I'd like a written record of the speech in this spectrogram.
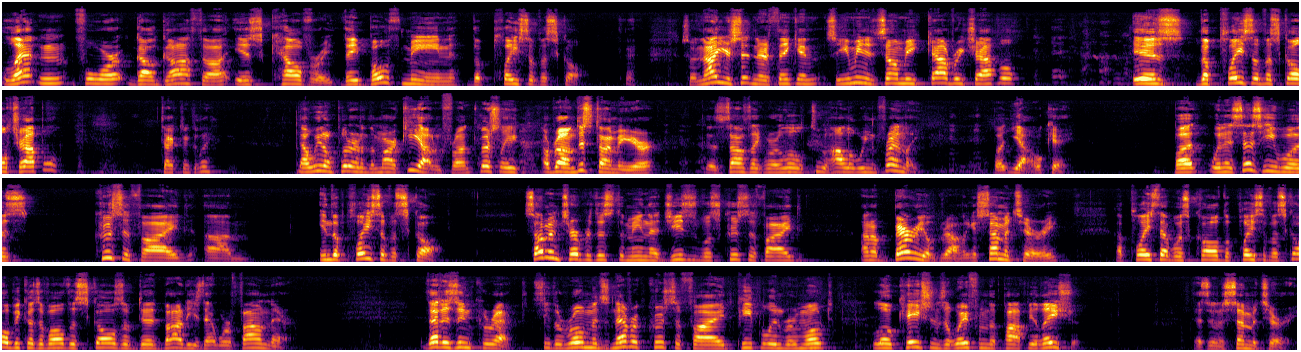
Latin for Golgotha is Calvary. They both mean the place of a skull. So now you're sitting there thinking, so you mean to tell me Calvary Chapel is the place of a skull chapel? Technically. Now we don't put it on the marquee out in front, especially around this time of year. It sounds like we're a little too Halloween friendly. But yeah, okay. But when it says he was crucified um, in the place of a skull, some interpret this to mean that Jesus was crucified on a burial ground, like a cemetery, a place that was called the place of a skull because of all the skulls of dead bodies that were found there. That is incorrect. See, the Romans never crucified people in remote locations away from the population as in a cemetery.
